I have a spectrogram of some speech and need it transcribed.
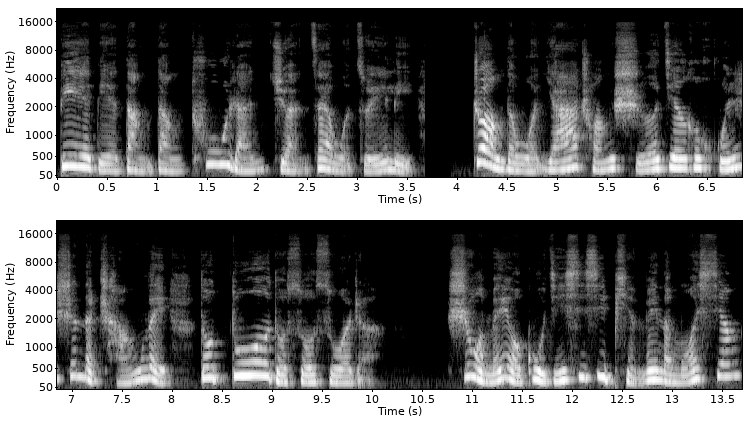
跌跌荡荡，突然卷在我嘴里。撞得我牙床、舌尖和浑身的肠胃都哆哆嗦嗦着，使我没有顾及细细品味那馍香，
